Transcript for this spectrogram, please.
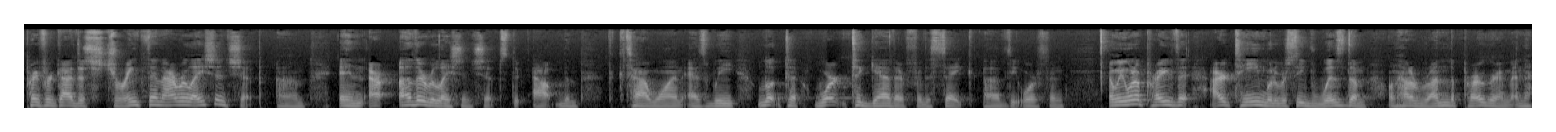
pray for God to strengthen our relationship um, and our other relationships throughout the, Taiwan as we look to work together for the sake of the orphan. And we want to pray that our team would receive wisdom on how to run the program and,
